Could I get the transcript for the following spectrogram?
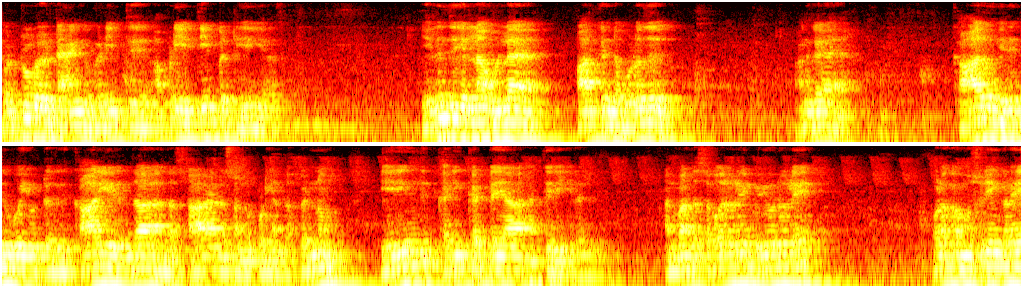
பெட்ரோல் டேங்க் வெடித்து அப்படியே தீப்பற்றி எரிகிறது. எரிந்து எல்லாம் உள்ள பார்க்கின்ற பொழுது அங்கே காரும் எரிந்து போய்விட்டது. கார் எரிந்தால் அந்த சாராயண சொல்லக்கூடிய அந்த பெண்ணும் எரிந்து கறிக்கட்டையாக தெரிகிறது. அன்பார்ந்த சகோதரர்களே பெரியோர்களே உலக முஸ்லீம்களே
